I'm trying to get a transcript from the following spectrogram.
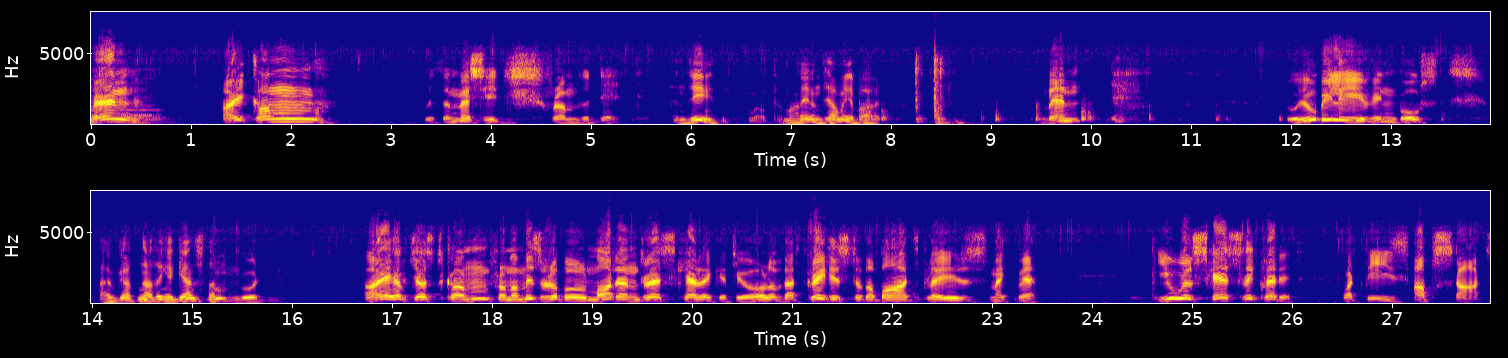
Ben, I come with a message from the dead. Indeed. Well, come on in and tell me about it. Ben, do you believe in ghosts? I've got nothing against them. Good. I have just come from a miserable modern dress caricature of that greatest of the bard's plays, Macbeth. You will scarcely credit what these upstarts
